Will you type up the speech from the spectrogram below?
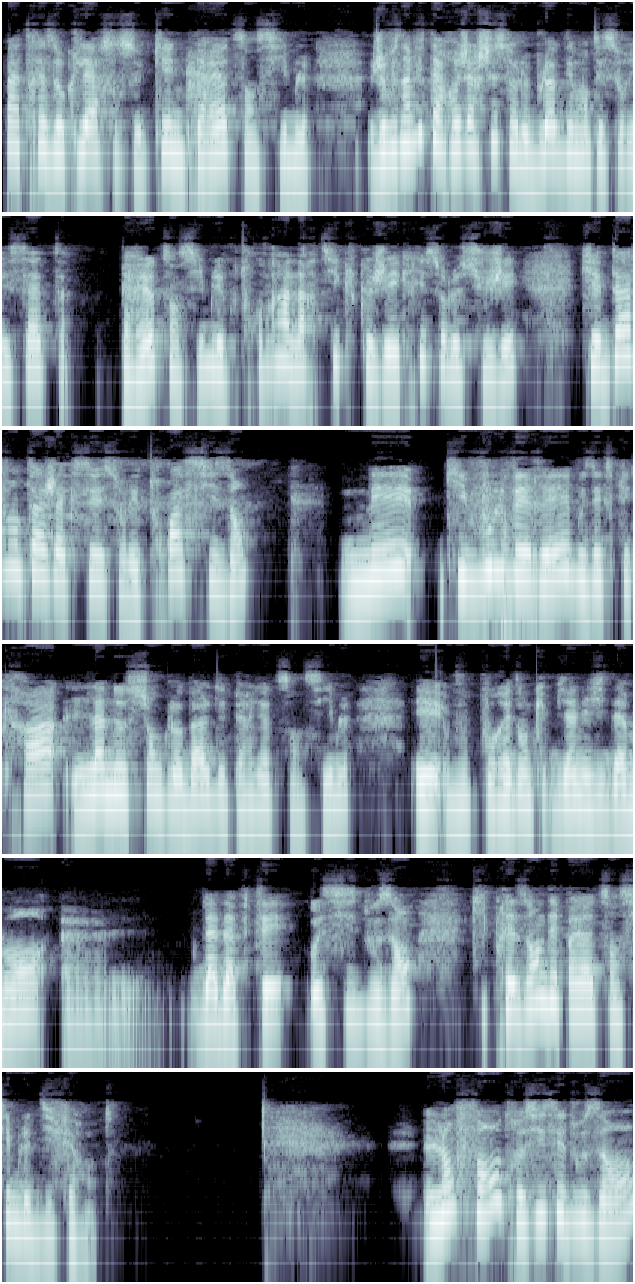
pas très au clair sur ce qu'est une période sensible, je vous invite à rechercher sur le blog des Montessori 7 période sensible et vous trouverez un article que j'ai écrit sur le sujet qui est davantage axé sur les 3-6 ans mais qui, vous le verrez, vous expliquera la notion globale de période sensible. Et vous pourrez donc bien évidemment euh, l'adapter aux 6-12 ans qui présentent des périodes sensibles différentes. L'enfant entre 6 et 12 ans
